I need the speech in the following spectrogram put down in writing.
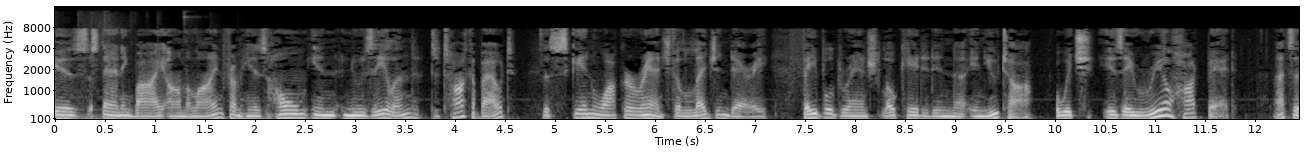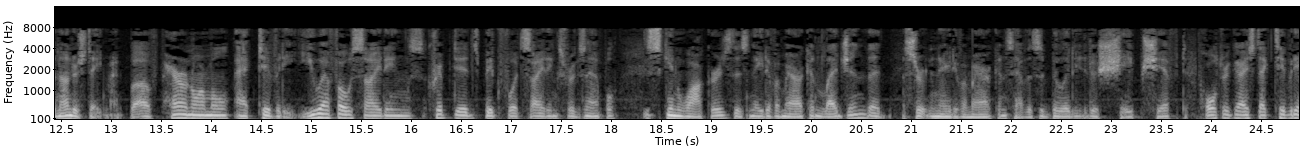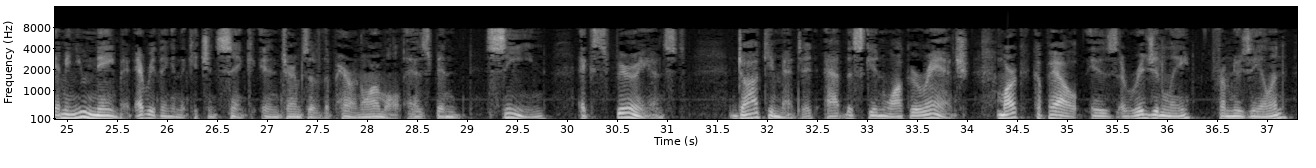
is standing by on the line from his home in New Zealand to talk about the Skinwalker Ranch, the legendary fabled ranch located in uh, in Utah, which is a real hotbed that's an understatement, of paranormal activity. UFO sightings, cryptids, Bigfoot sightings, for example. Skinwalkers, this Native American legend that certain Native Americans have this ability to shapeshift. Poltergeist activity, I mean, you name it. Everything in the kitchen sink in terms of the paranormal has been seen, experienced, documented at the Skinwalker Ranch. Mark Capel is originally from New Zealand.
